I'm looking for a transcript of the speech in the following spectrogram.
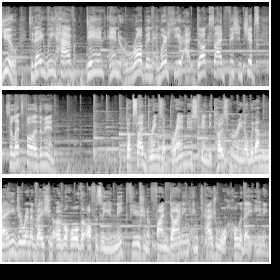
you. Today we have Dan and Robin, and we're here at Dockside Fish and Chips, so let's follow them in. Dockside brings a brand new spin to Coast Marina with a major renovation overhaul that offers a unique fusion of fine dining and casual holiday eating.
